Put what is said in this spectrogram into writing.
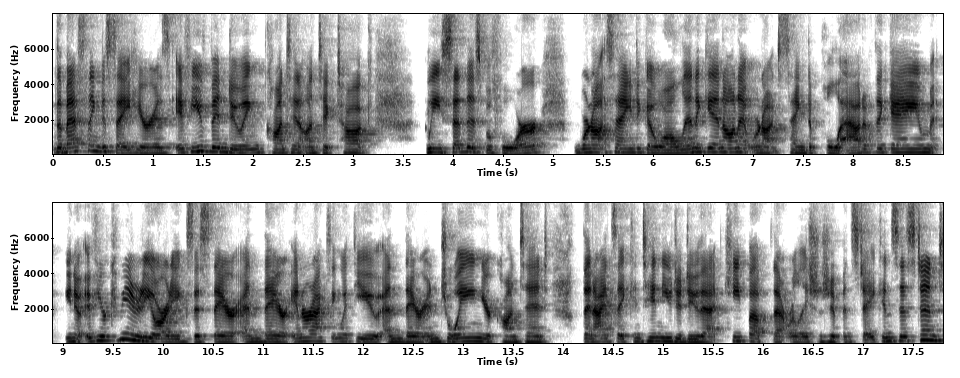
The best thing to say here is if you've been doing content on TikTok, We said this before. We're not saying to go all in again on it. We're not saying to pull out of the game. You know, if your community already exists there and they're interacting with you and they're enjoying your content, then I'd say continue to do that. Keep up that relationship and stay consistent.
